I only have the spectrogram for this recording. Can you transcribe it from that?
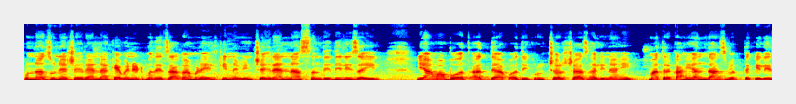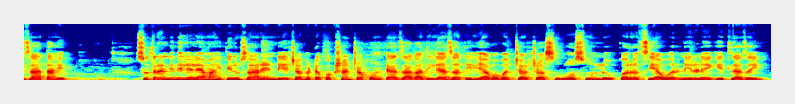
पुन्हा जुन्या चेहऱ्यांना कॅबिनेटमध्ये जागा मिळेल की नवीन चेहऱ्यांना संधी दिली जाईल? याबाबत अद्याप अधिकृत चर्चा झाली नाही मात्र काही अंदाज व्यक्त केले जात आहेत. सूत्रांनी दिलेल्या माहितीनुसार एन डी एच्या घटक पक्षांच्या कोणत्या जागा दिल्या जातील याबाबत चर्चा सुरू असून लवकरच यावर निर्णय घेतला जाईल.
